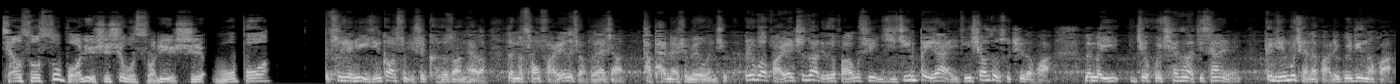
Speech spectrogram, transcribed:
江苏苏博律师事务所律师吴波，住建局已经告诉你是可售状态了，那么从法院的角度来讲，他拍卖是没有问题的。如果法院知道你这个房屋是已经备案、已经销售出去的话，那么一就会牵涉到第三人。根据目前的法律规定的话，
